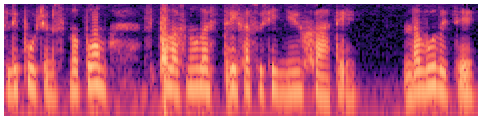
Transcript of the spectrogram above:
сліпучим снопом спалахнула стріха сусідньої хати. На вулиці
